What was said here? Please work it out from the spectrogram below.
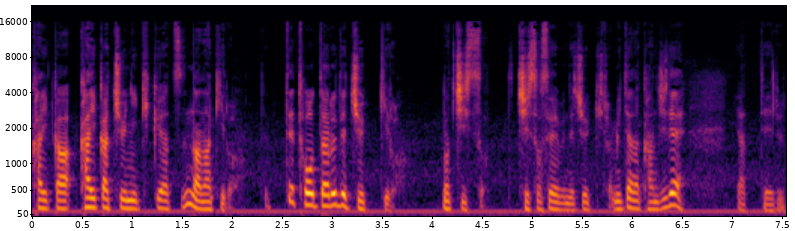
開花開花中に効くやつ7キロ。でトータルで10キロの窒素窒素成分で10キロみたいな感じでやっているっ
